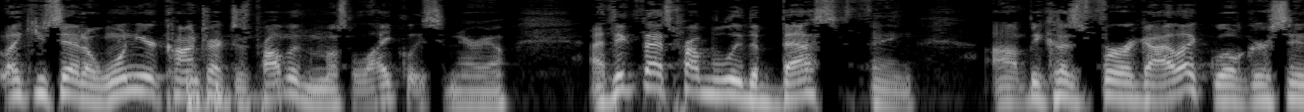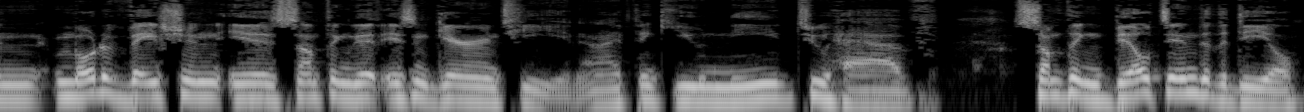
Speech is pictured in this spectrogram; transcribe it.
like you said, a one year contract is probably the most likely scenario. I think that's probably the best thing uh, because for a guy like Wilkerson, motivation is something that isn't guaranteed. And I think you need to have something built into the deal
